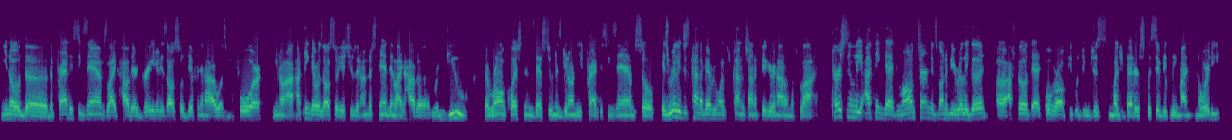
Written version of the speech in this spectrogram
you know, the the practice exams, like how they're graded, is also different than how it was before. You know, I, I think there was also issues in understanding like how to review the wrong questions that students get on these practice exams. So it's really just kind of everyone's kind of trying to figure it out on the fly. Personally, I think that long term is going to be really good. Uh, I feel that overall people do just much better, specifically minority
